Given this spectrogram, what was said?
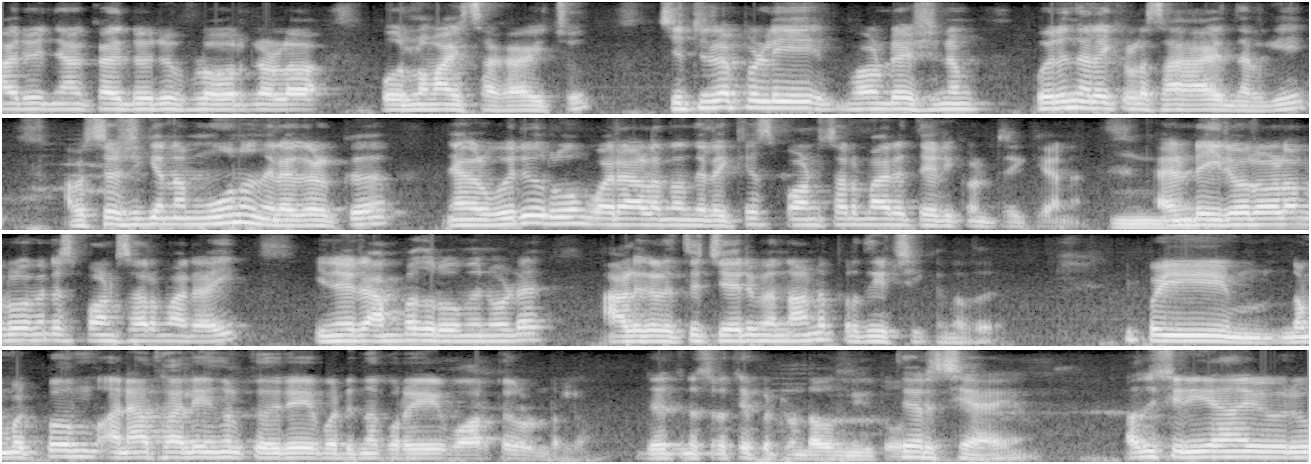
ആര് ഞങ്ങൾക്ക് അതിന്റെ ഒരു ഫ്ലോറിനുള്ള പൂർണമായി സഹായിച്ചു. ചിറ്റിലപ്പള്ളി ഫൗണ്ടേഷനും ഒരു നിലയ്ക്കുള്ള സഹായം നൽകി. അവശേഷിക്കുന്ന മൂന്ന് നിലകൾക്ക് ഞങ്ങൾ ഒരു റൂം ഒരാളെന്ന നിലയ്ക്ക് സ്പോൺസർമാരെ തേടിക്കൊണ്ടിരിക്കുകയാണ്. അതിന്റെ ഇരുപതോളം റൂമിന്റെ സ്പോൺസർമാരായി ഇനി ഒരു അമ്പത് റൂമിനൂടെ ആളുകൾ എത്തിച്ചേരുമെന്നാണ് പ്രതീക്ഷിക്കുന്നത്. ഇപ്പോൾ ഈ നമ്മളിപ്പം അനാഥാലയങ്ങൾക്കെതിരെ വരുന്ന കുറേ വാർത്തകളുണ്ടല്ലോ. അദ്ദേഹത്തിന് ശ്രദ്ധപ്പെട്ടുണ്ടാവും എനിക്ക് തോന്നുന്നു. തീർച്ചയായും. അത് ശരിയായ ഒരു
